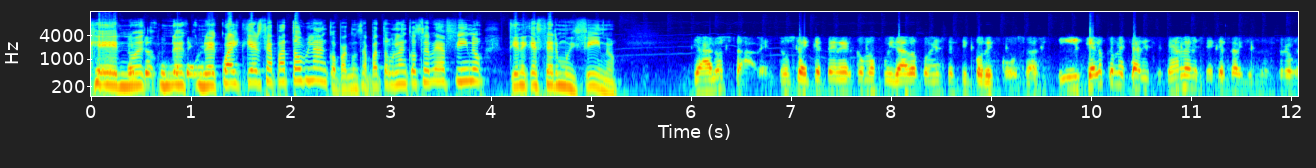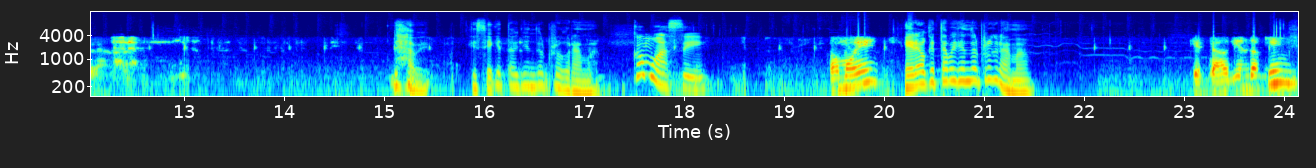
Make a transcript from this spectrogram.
Que no es, no, es, usted- no es cualquier zapato blanco. Para que un zapato blanco se vea fino, tiene que ser muy fino. Ya lo sabe. Entonces hay que tener como cuidado con ese tipo de cosas. ¿Y qué es lo que me está diciendo? Déjame decir que está oyendo el programa. Déjame que sé que está oyendo el programa. ¿Cómo así? ¿Cómo es? ¿Era lo que estaba oyendo el programa? ¿Que está oyendo a quién?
